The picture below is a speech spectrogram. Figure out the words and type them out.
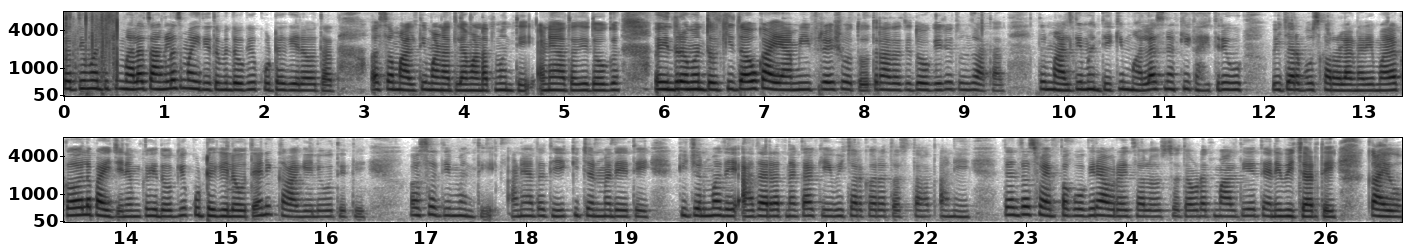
तर ती म्हणते की मला चांगलंच माहिती तुम्ही दोघे कुठे गेला होतात असं मालती मनातल्या मनात म्हणते. आणि आता ते दोघं इंद्र म्हणतो की जाऊ काय आम्ही फ्रेश होतो. तर आता ते दोघे तिथून जातात. तर मालती म्हणते की मलाच नक्की काहीतरी विचारपूस करावं लागणार आहे. मला कळलं पाहिजे नेमकं हे दोघे कुठे गेले होते आणि का गेले होते ते. असं ती म्हणते. आणि आता ती किचनमध्ये येते. किचनमध्ये आता रत्ना काकी विचार करत असतात. आणि त्यांचा स्वयंपाक वगैरे आवरायचा चालू असतो. तेवढ्यात मालती येते आणि विचारते काय हो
